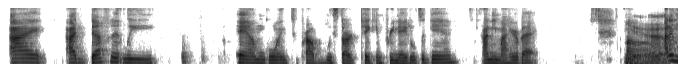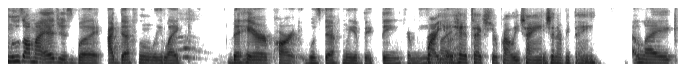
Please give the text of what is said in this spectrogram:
I I definitely am going to probably start taking prenatals again. I need my hair back. Yeah. Um, I didn't lose all my edges, but I definitely like the hair part was definitely a big thing for me. Right. Like, your head texture probably changed and everything. Like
